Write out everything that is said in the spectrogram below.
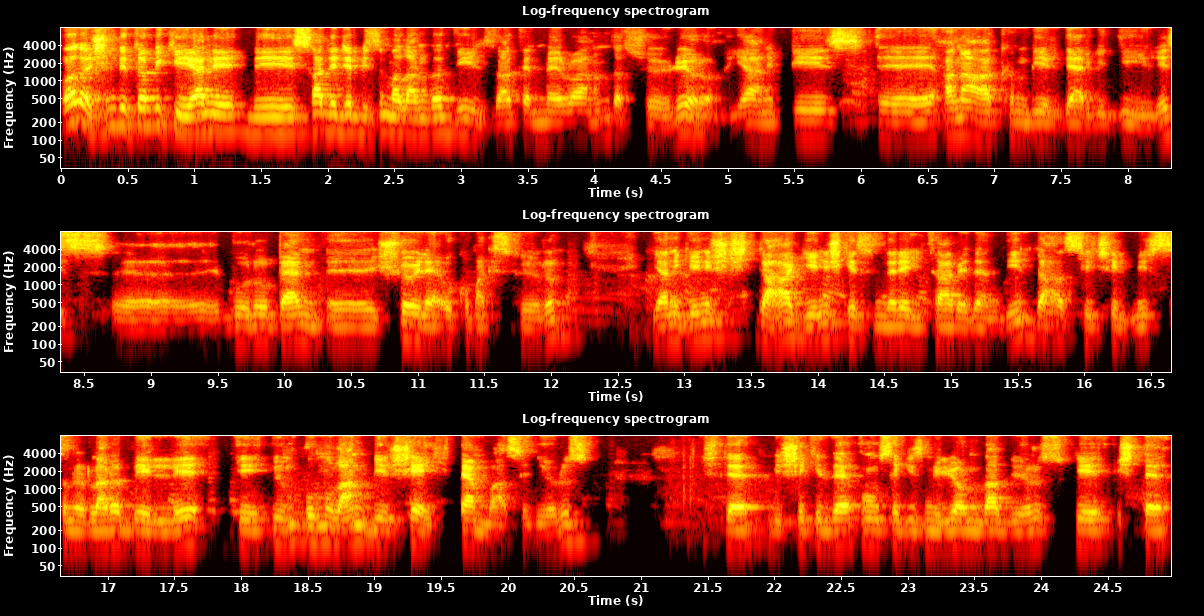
Valla şimdi tabii ki yani e, sadece bizim alanda değil zaten Merve Hanım da söylüyor onu. Yani biz e, ana akım bir dergi değiliz. E, bunu ben e, şöyle okumak istiyorum. Yani geniş, daha geniş kesimlere hitap eden değil, daha seçilmiş, sınırları belli, e, um, umulan bir şeyden bahsediyoruz. İşte bir şekilde 18 milyonda diyoruz ki işte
